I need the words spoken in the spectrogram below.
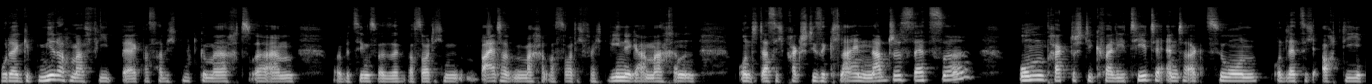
Oder gib mir doch mal Feedback, was habe ich gut gemacht? Ähm, oder beziehungsweise, was sollte ich weitermachen, was sollte ich vielleicht weniger machen? Und dass ich praktisch diese kleinen Nudges setze, um praktisch die Qualität der Interaktion und letztlich auch die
